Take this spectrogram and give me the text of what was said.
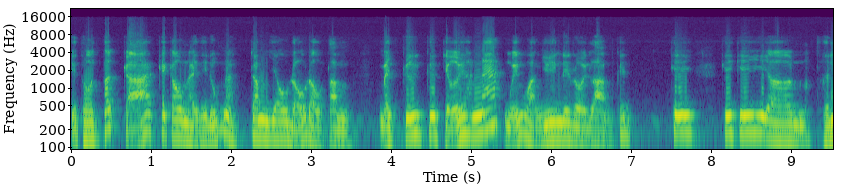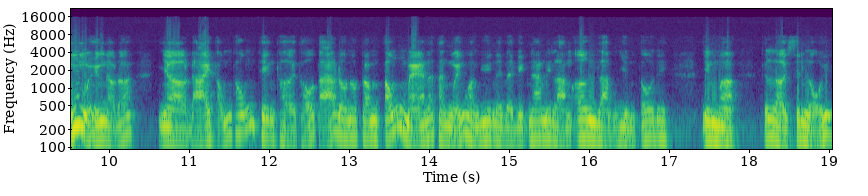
Thì thôi tất cả cái câu này thì đúng nè. Trăm dâu đổ đầu tầm. Mày cứ cứ chửi hắn nát Nguyễn Hoàng Duyên đi rồi làm cái cái cái cái uh, thỉnh nguyện nào đó nhờ đại tổng thống thiên thời thổ tả Donald Trump tống mẹ nó thằng Nguyễn Hoàng duy này về Việt Nam đi làm ơn, làm giùm tôi đi. Nhưng mà cái lời xin lỗi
